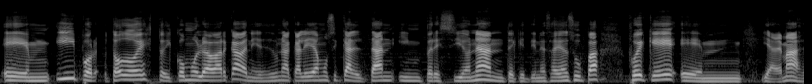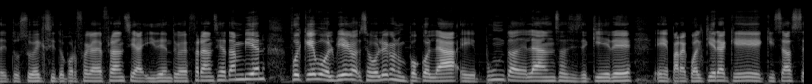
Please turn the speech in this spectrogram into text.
Eh, y por todo esto y cómo lo abarcaban y desde una calidad musical tan impresionante que tiene Sayan Supa, fue que, eh, y además de tu, su éxito por fuera de Francia y dentro de Francia también, fue que se volvieron un poco la eh, punta de lanza, si se quiere, eh, para cualquiera que quizás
